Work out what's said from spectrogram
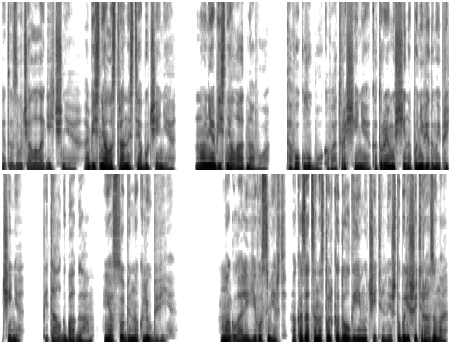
Это звучало логичнее, объясняло странности обучения, но не объясняло одного — того глубокого отвращения, которое мужчина по неведомой причине питал к богам и особенно к любви. Могла ли его смерть оказаться настолько долгой и мучительной, чтобы лишить разума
